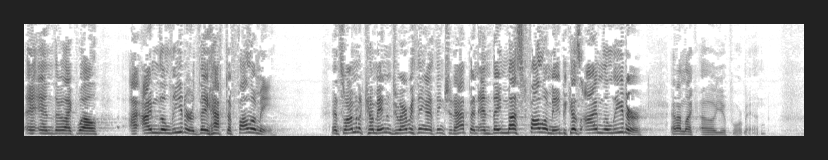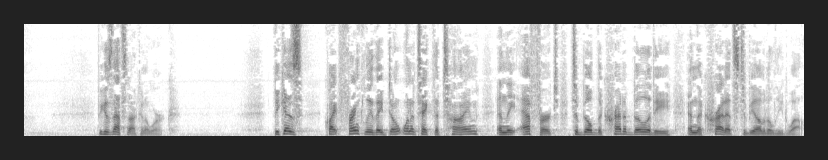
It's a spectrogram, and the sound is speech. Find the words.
and they're like, well, I, I'm the leader. They have to follow me. And so I'm going to come in and do everything I think should happen, and they must follow me because I'm the leader. And I'm like, oh, you poor man. Because that's not going to work. Because, quite frankly, they don't want to take the time and the effort to build the credibility and the credits to be able to lead well.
